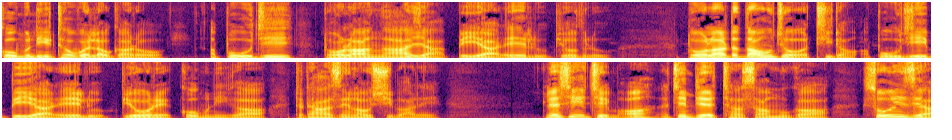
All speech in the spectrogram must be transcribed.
ကုမ္ပဏီထုတ်ဝက်လောက်ကတော့ အပိုကြီးဒေါ်လာ900ပေးရတယ်လို့ပြောသလိုဒေါ်လာ1000ကျော်အထိတောင်အပိုကြီးပေးရတယ်လို့ပြောတဲ့ကုမ္ပဏီကတဒါဇင်လောက်ရှိပါတယ်။လက်ရှိအချိန်မှာအကျင့်ပြတ်ခြစားမှုကစိုးရိမ်စရာ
